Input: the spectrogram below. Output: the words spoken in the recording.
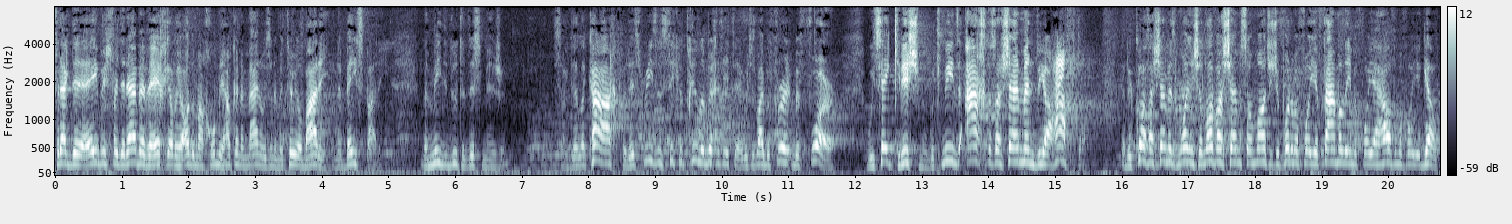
The for the. How can a man who's in a material body, in a base body, let me do to this measure? So for this reason which is why before before we say Krishma, which means Achas Hashem and v'yahavta. That because Hashem is one, you should love Hashem so much, you should put Him before your family, before your health, and before your guilt.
